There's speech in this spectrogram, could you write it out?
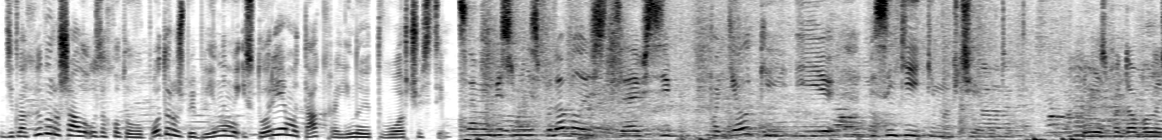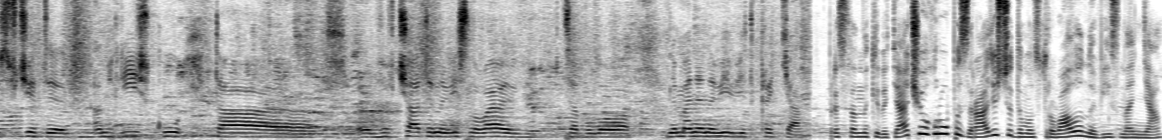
Дітлахи вирушали у захопливу подорож біблійними історіями та країною творчості. Саме більше мені сподобалось це всі поділки і пісеньки, які ми вчили тут. Мені сподобалось вчити англійську та е, вивчати нові слова. Це було для мене нові відкриття. Представники дитячої групи з радістю демонстрували нові знання.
